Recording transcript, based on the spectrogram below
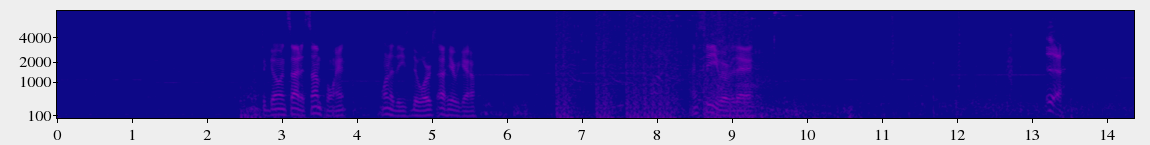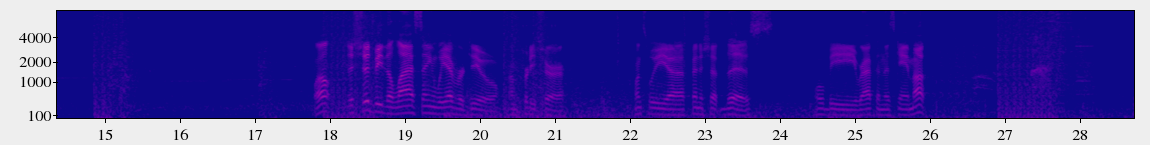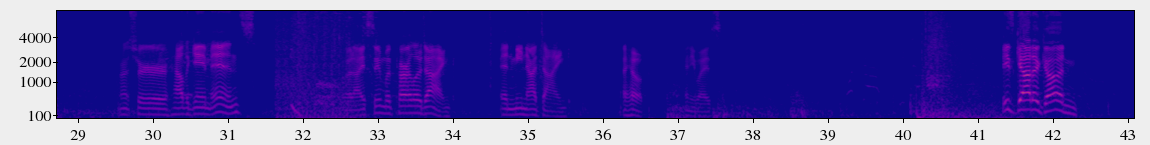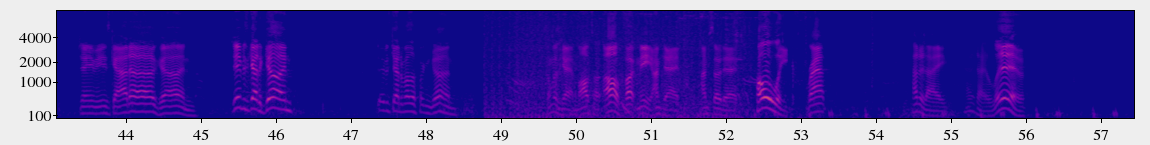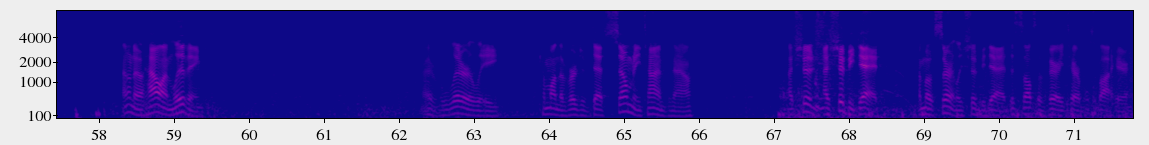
Have to go inside at some point. One of these doors. Oh, here we go. I see you over there. Well, this should be the last thing we ever do. I'm pretty sure. Once we uh, finish up this, we'll be wrapping this game up. Not sure how the game ends, but I assume with Carlo dying. And me not dying. I hope. Anyways. He's got a gun! Jamie's got a gun! Jamie's got a gun! Jamie's got a motherfucking gun. Someone's got a Molotov. Oh, fuck me. I'm dead. I'm so dead. Holy crap. How did I... How did I live? I don't know how I'm living. I've literally come on the verge of death so many times now. I should I should be dead. I most certainly should be dead. This is also a very terrible spot here.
